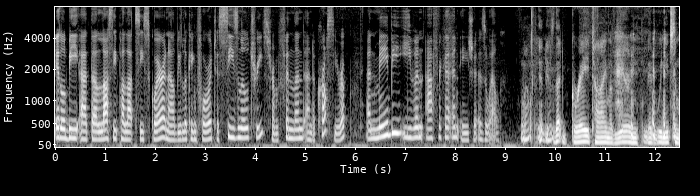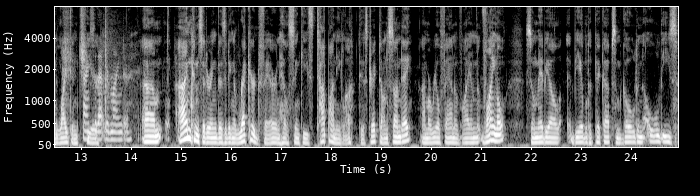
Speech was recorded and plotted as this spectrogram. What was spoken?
It'll be at the Lasipalatsi Square, and I'll be looking forward to seasonal treats from Finland and across Europe, and maybe even Africa and Asia as well. Well, it is that gray time of year, and maybe we need some light and cheer. Thanks for that reminder. Um, I'm considering visiting a record fair in Helsinki's Tapanila district on Sunday. I'm a real fan of vinyl, so maybe I'll be able to pick up some golden oldies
